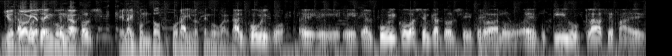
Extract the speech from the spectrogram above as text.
yo todavía 14, tengo el un 14. el iPhone 2 por ahí lo tengo guardado. Al público, eh, eh, eh, al público va a ser 14, pero a los ejecutivos, clase, fa- eh,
